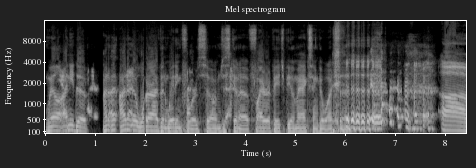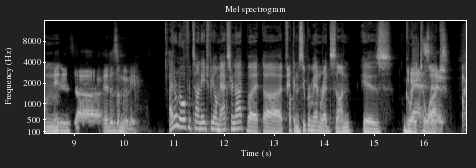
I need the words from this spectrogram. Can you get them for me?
Well, Yeah. I need to. I, I, I don't know what I've been waiting for, so I'm just gonna fire up HBO Max and go watch that. Um, it is. Uh, it is a movie. I don't know if it's on HBO Max or not, but uh, fucking Superman Red Sun is great Yes, to watch. I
